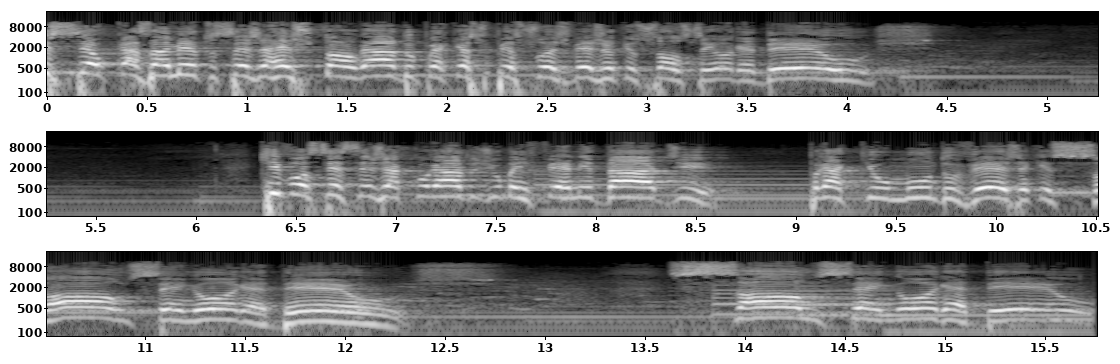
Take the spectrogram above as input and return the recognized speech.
que seu casamento seja restaurado para que as pessoas vejam que só o Senhor é Deus. Que você seja curado de uma enfermidade para que o mundo veja que só o Senhor é Deus. Só o Senhor é Deus.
